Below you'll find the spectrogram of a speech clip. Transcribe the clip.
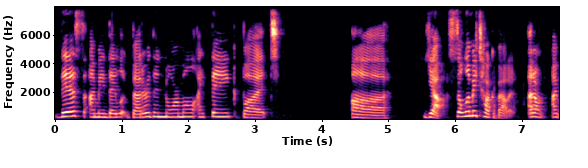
This, I mean, they look better than normal, I think, but uh, yeah. So let me talk about it. I don't. I'm,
